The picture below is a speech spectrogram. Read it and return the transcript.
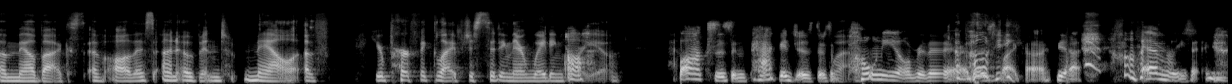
a mailbox of all this unopened mail of your perfect life just sitting there waiting for oh, you boxes and packages. There's wow. a pony over there. A pony. like a, yeah, oh everything.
